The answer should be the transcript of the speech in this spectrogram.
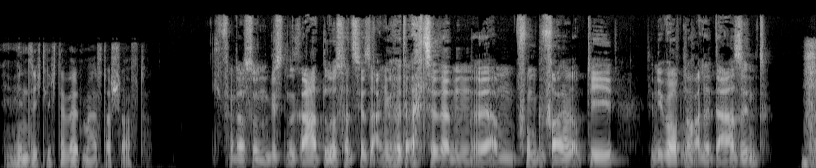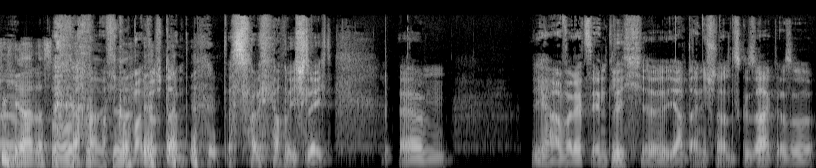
hinsichtlich der Weltmeisterschaft. Ich fand auch so ein bisschen ratlos, hat sich das angehört, als er dann äh, am Funk gefragt hat, ob die denn überhaupt noch alle da sind. Ähm, ja, das war auch stark, am. Kommandostand. Das fand ich auch nicht schlecht. Ähm, ja, aber letztendlich, äh, ihr habt eigentlich schon alles gesagt. Also,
